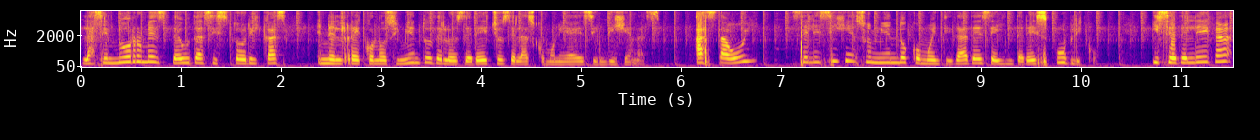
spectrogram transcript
las enormes deudas históricas en el reconocimiento de los derechos de las comunidades indígenas. Hasta hoy se les sigue asumiendo como entidades de interés público y se delega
